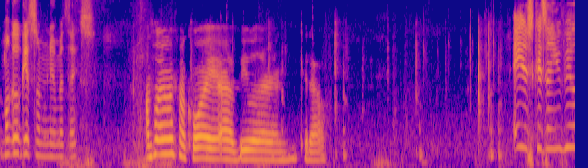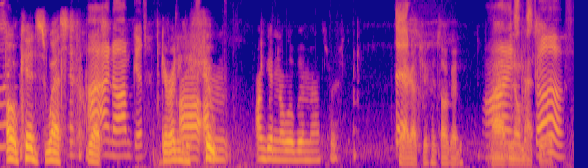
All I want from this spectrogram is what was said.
I'm gonna go get some new mythics. I'm playing with McCoy, uh, Bueller, and Cadell. Hey, there's kids on you, Baylor? Oh, kids, west, I, west. I know, I'm good. Get ready to Uh, shoot. I'm, I'm getting a little bit of maths first. Yeah, I got you. It's all good. I have no good match stuff.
